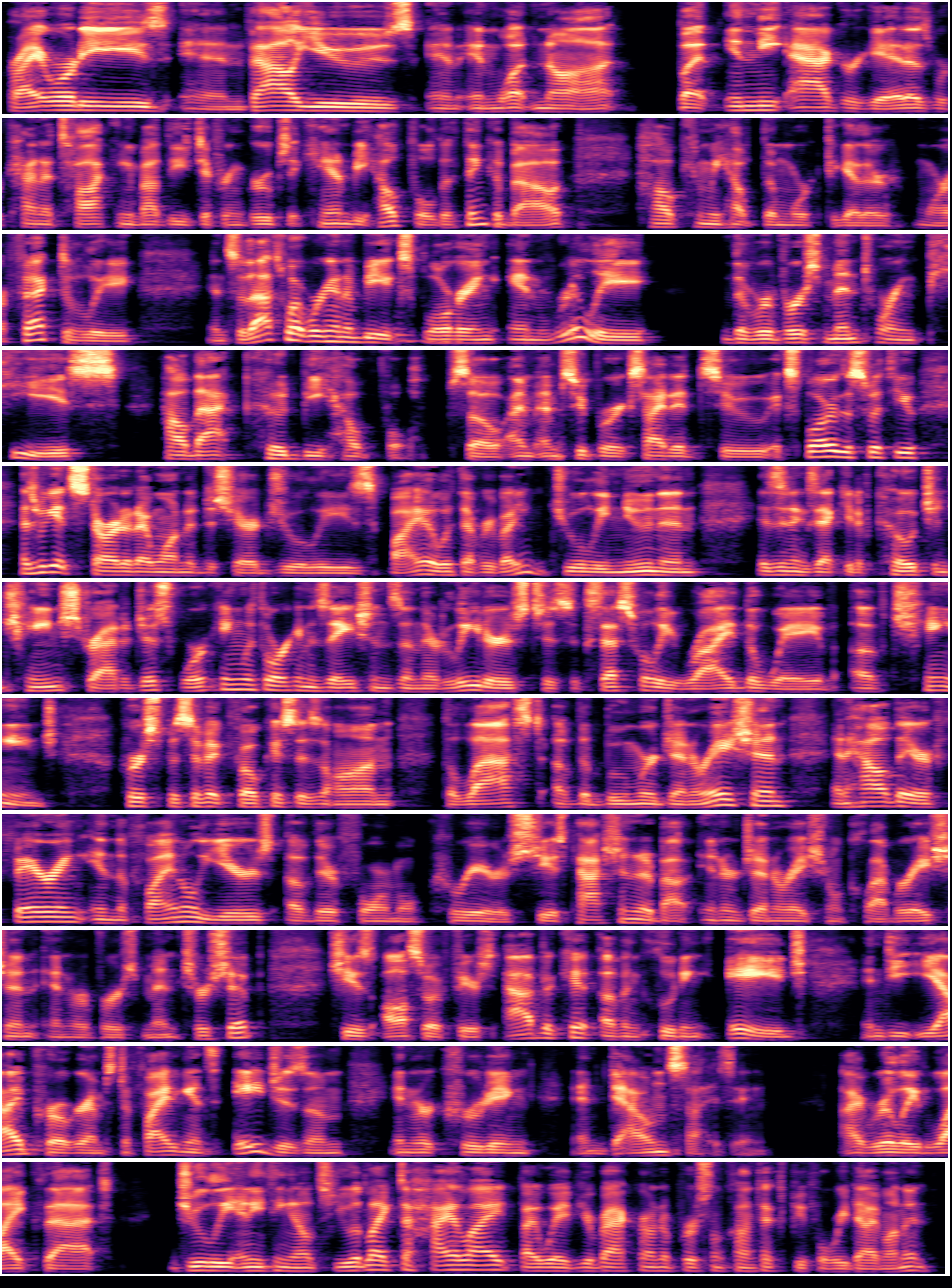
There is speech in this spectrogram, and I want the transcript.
priorities and values and and whatnot but in the aggregate as we're kind of talking about these different groups it can be helpful to think about how can we help them work together more effectively and so that's what we're going to be mm-hmm. exploring and really the reverse mentoring piece how that could be helpful. So I'm, I'm super excited to explore this with you. As we get started, I wanted to share Julie's bio with everybody. Julie Noonan is an executive coach and change strategist working with organizations and their leaders to successfully ride the wave of change. Her specific focus is on the last of the boomer generation and how they are faring in the final years of their formal careers. She is passionate about intergenerational collaboration and reverse mentorship. She is also a fierce advocate of including age and DEI programs to fight against ageism in recruitment recruiting and downsizing. I really like that. Julie, anything else you would like to highlight by way of your background or personal context before we dive on in?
